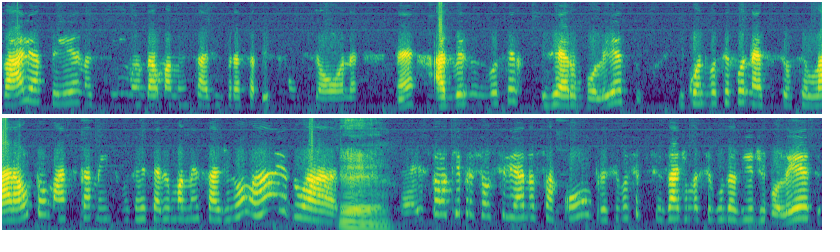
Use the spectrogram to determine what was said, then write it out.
vale a pena sim mandar uma mensagem para saber se funciona. Né? Às vezes você gera um boleto e quando você fornece o seu celular, automaticamente você recebe uma mensagem: Olá, Eduardo. É. É, estou aqui para te auxiliar na sua compra. Se você precisar de uma segunda via de boleto,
